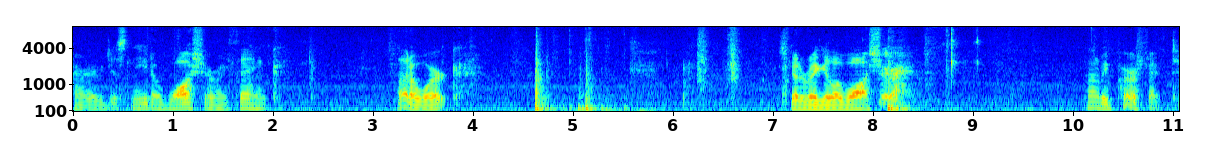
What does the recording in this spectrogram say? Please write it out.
Alright, we just need a washer I think. That'll work. Just got a regular washer. That'll be perfect.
